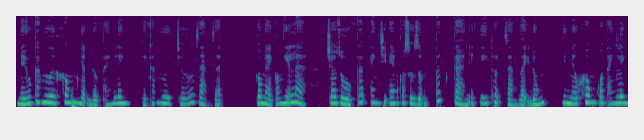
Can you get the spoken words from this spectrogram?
nếu các ngươi không nhận được thánh linh thì các ngươi chớ giảng dạy. Câu này có nghĩa là cho dù các anh chị em có sử dụng tất cả những kỹ thuật giảng dạy đúng, nhưng nếu không có thánh linh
